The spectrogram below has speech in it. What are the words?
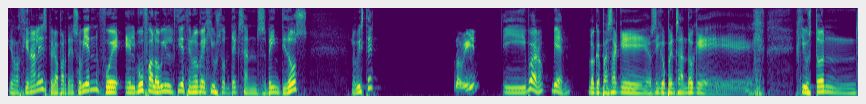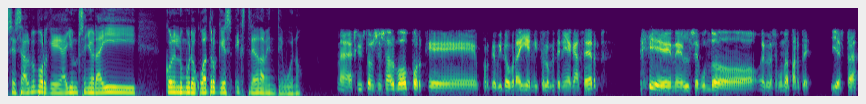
irracionales, pero aparte de eso bien, fue el Buffalo Bills 19, Houston Texans 22. ¿Lo viste? Lo vi. Y bueno, bien. Lo que pasa que sigo pensando que Houston se salva porque hay un señor ahí con el número 4 que es extremadamente bueno. Houston se salvó porque porque Bill O'Brien hizo lo que tenía que hacer en el segundo en la segunda parte y ya está.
